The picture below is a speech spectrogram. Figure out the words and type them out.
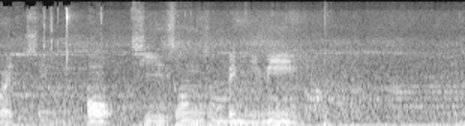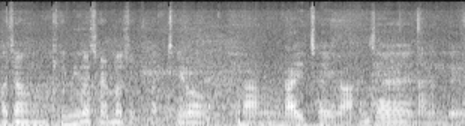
누가 있지? 어 지성 선배님이 가장 케미가 잘 맞을 것 같아요. 저랑 나이 차이가 한 살 나는데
